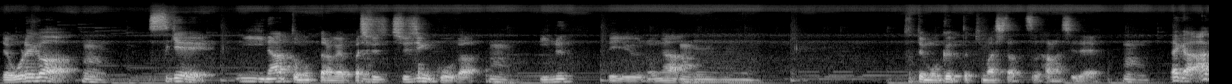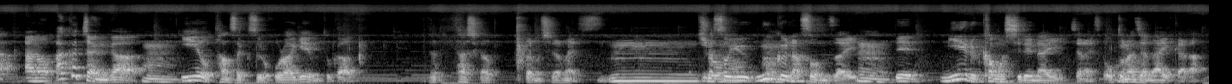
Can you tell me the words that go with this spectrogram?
で。で、俺がえうん。すげえいいなと思ったのが、やっぱ主,、主人公がうん。犬っていうのが、うん。うんとてもグッときましたっつう話で。うん。だからああの赤ちゃんがうん。家を探索するホラーゲームとか、確かあったの知らないです。うーんそういう無垢な存在、うん。で見えるかもしれないじゃないですか。大人じゃないから、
